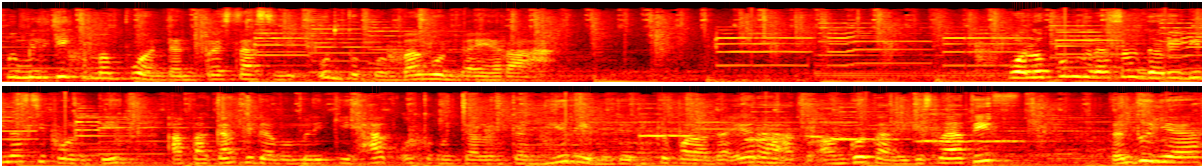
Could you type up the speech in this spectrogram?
memiliki kemampuan dan prestasi untuk membangun daerah. Walaupun berasal dari dinasti politik, apakah tidak memiliki hak untuk mencalonkan diri menjadi kepala daerah atau anggota legislatif? Tentunya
